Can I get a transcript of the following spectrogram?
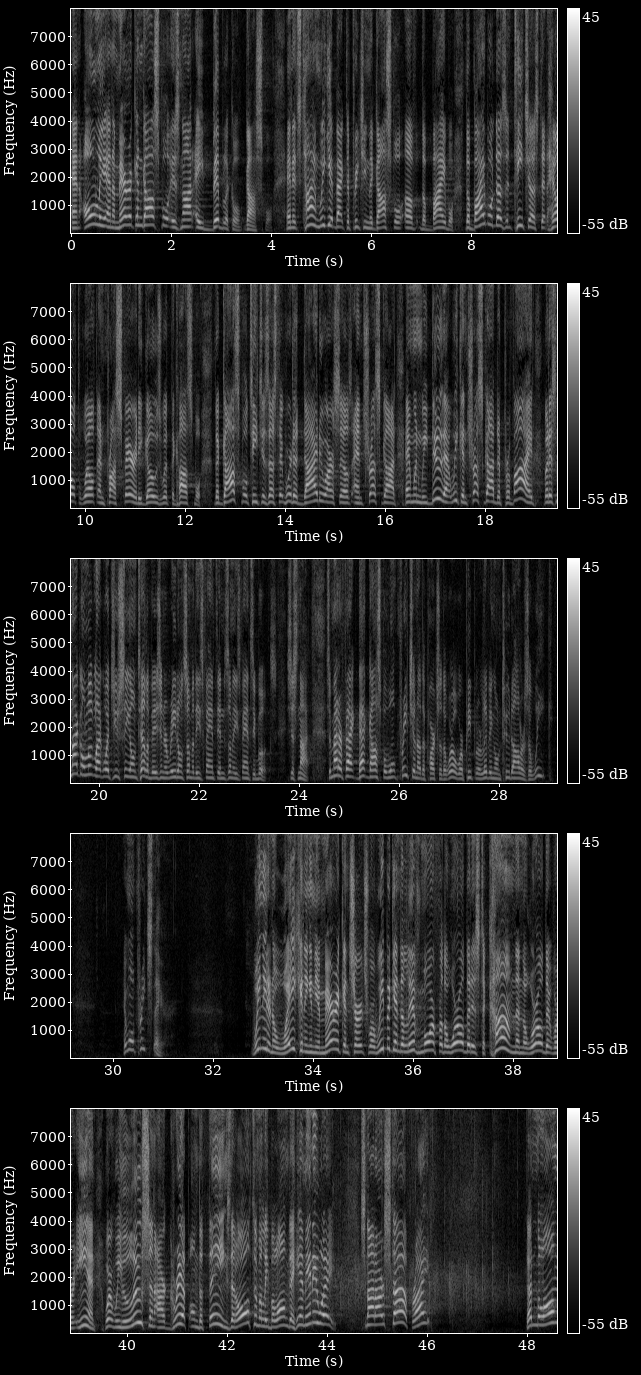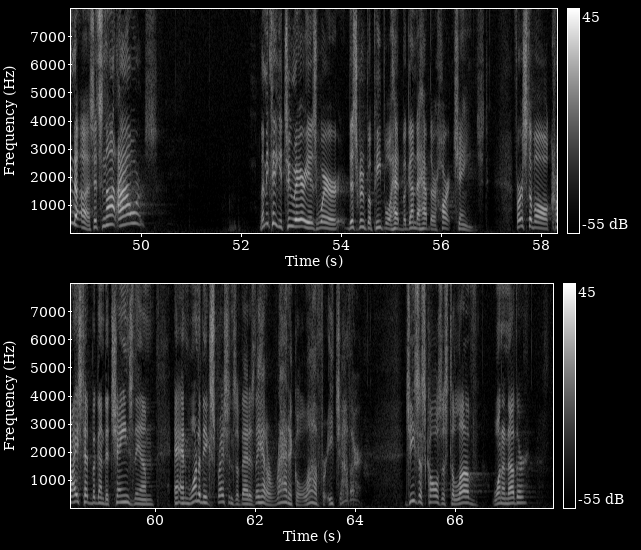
And only an American gospel is not a biblical gospel. And it's time we get back to preaching the gospel of the Bible. The Bible doesn't teach us that health, wealth, and prosperity goes with the gospel. The gospel teaches us that we're to die to ourselves and trust God. And when we do that, we can trust God to provide, but it's not going to look like what you see on television or read on some of these fancy, in some of these fancy books. It's just not. As a matter of fact, that gospel won't preach in other parts of the world where people are living on $2 a week. It won't preach there. We need an awakening in the American church where we begin to live more for the world that is to come than the world that we're in, where we loosen our grip on the things that ultimately belong to Him anyway. It's not our stuff, right? Doesn't belong to us, it's not ours. Let me tell you two areas where this group of people had begun to have their heart changed. First of all, Christ had begun to change them, and one of the expressions of that is they had a radical love for each other. Jesus calls us to love one another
